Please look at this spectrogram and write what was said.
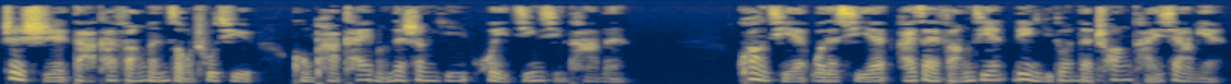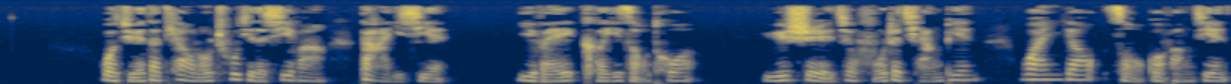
这时打开房门走出去，恐怕开门的声音会惊醒他们。况且我的鞋还在房间另一端的窗台下面。我觉得跳楼出去的希望大一些，以为可以走脱，于是就扶着墙边，弯腰走过房间，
